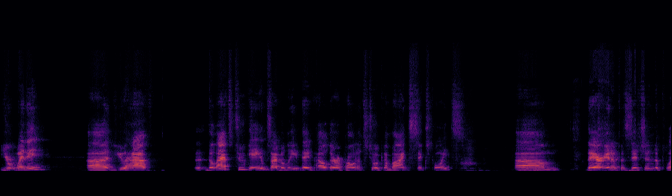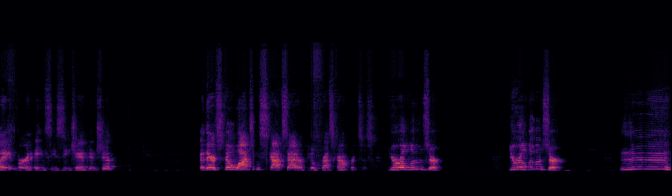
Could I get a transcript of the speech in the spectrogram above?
You're winning. Uh you have the last two games, I believe they've held their opponents to a combined six points. Um, they are in a position to play for an ACC championship. And they're still watching Scott Satterfield press conferences. You're a loser. You're a loser. Loser.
